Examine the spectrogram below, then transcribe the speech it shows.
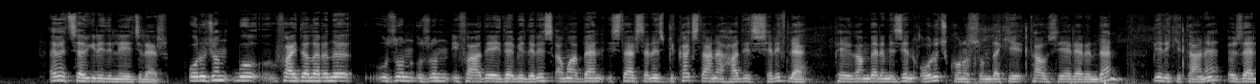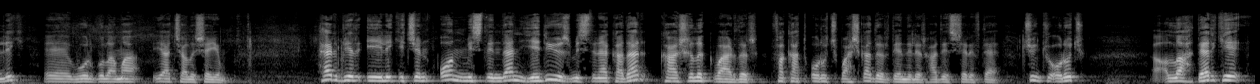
Evet sevgili dinleyiciler, orucun bu faydalarını uzun uzun ifade edebiliriz ama ben isterseniz birkaç tane hadis-i şerifle Peygamberimizin oruç konusundaki tavsiyelerinden bir iki tane özellik e, vurgulamaya çalışayım. Her bir iyilik için on mislinden yedi yüz misline kadar karşılık vardır. Fakat oruç başkadır denilir hadis-i şerifte. Çünkü oruç Allah der ki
